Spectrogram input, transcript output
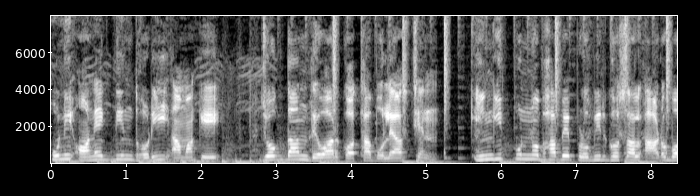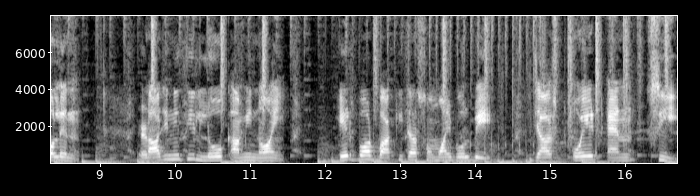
উনি অনেক দিন ধরেই আমাকে যোগদান দেওয়ার কথা বলে আসছেন। ইঙ্গিতপূর্ণভাবে প্রবীর ঘোষাল আরও বলেন, রাজনীতির লোক আমি নয়। এরপর বাকিটা সময় বলবে। Just wait and see.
